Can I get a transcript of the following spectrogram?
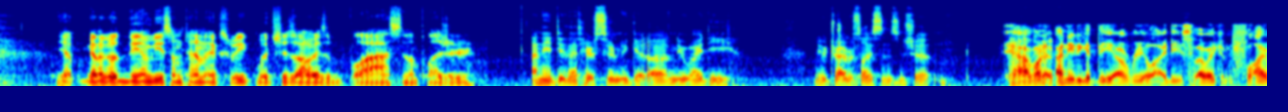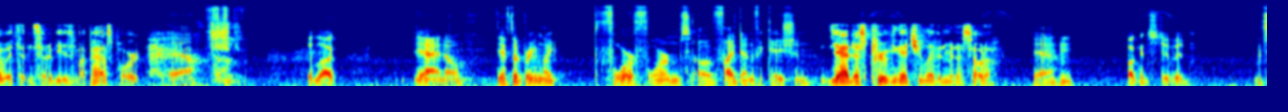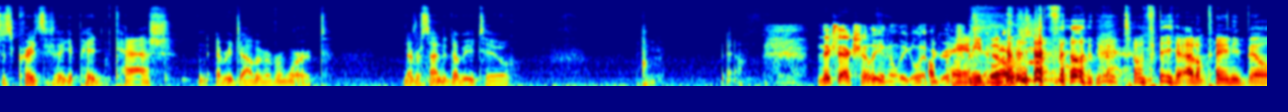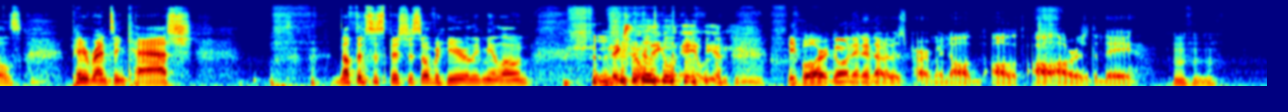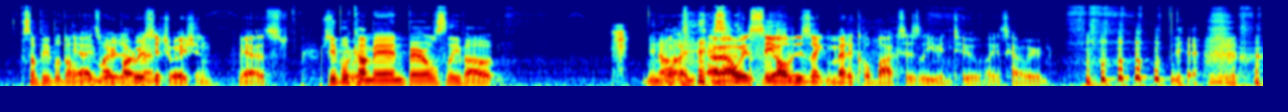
yep, gonna go to DMV sometime next week, which is always a blast and a pleasure. I need to do that here soon to get a new ID, new driver's license and shit. Yeah, I want. Yep. I need to get the uh, real ID so that way I can fly with it instead of using my passport. Yeah, Good luck. yeah, I know. You have to bring like four forms of identification. Yeah, just proving that you live in Minnesota. Yeah, Mhm. Fucking stupid. which is crazy because I get paid cash in every job I've ever worked. Never signed a W two. Yeah. Nick's actually an illegal immigrant. I don't pay any bills. don't pay, yeah, I don't pay any bills. Pay rent in cash. Nothing suspicious over here. Leave me alone. Nick's an illegal alien. People are going in and out of his apartment all all all hours of the day. hmm Some people don't yeah, leave it's my weird, weird situation. Yeah, it's People come weird. in, barrels leave out. You know, Well, I, I always see all these like medical boxes leaving too. Like it's kind of weird. yeah.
